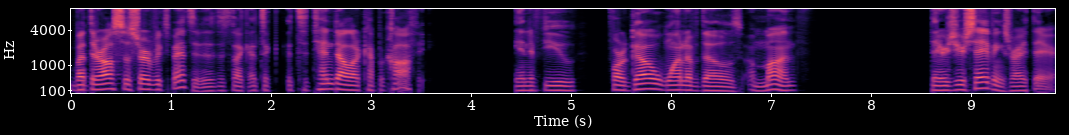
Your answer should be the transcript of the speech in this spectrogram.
But they're also sort of expensive. It's like it's a it's a ten dollar cup of coffee, and if you forego one of those a month, there's your savings right there.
